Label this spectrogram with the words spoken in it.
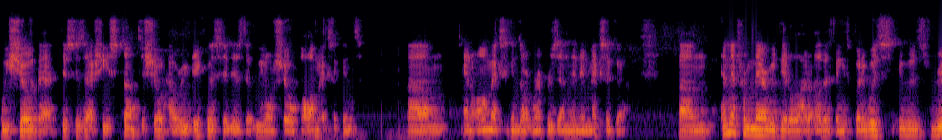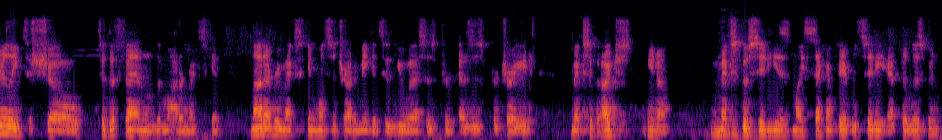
we showed that this is actually a stunt to show how ridiculous it is that we don't show all Mexicans, um, and all Mexicans aren't represented in Mexico. Um, and then from there, we did a lot of other things, but it was it was really to show to defend the modern Mexican. Not every Mexican wants to try to make it to the U.S. as as is portrayed. Mexico, I just you know, mm-hmm. Mexico City is my second favorite city after Lisbon.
